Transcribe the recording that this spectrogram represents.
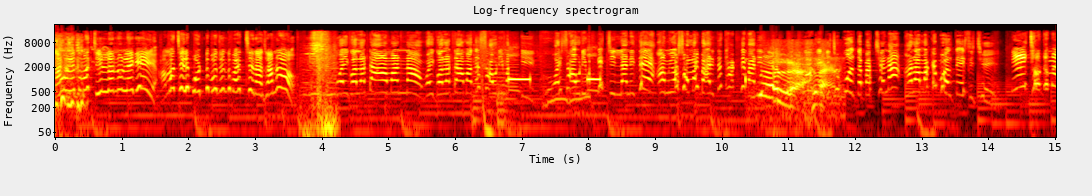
না হলে তোমার চিল্লানো লেগে আমার ছেলে পড়তে পর্যন্ত পাচ্ছে না জানো? ওকে কিছু বলতে পারছে না আর আমাকে বলতে এসেছে। এই ছোট মা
